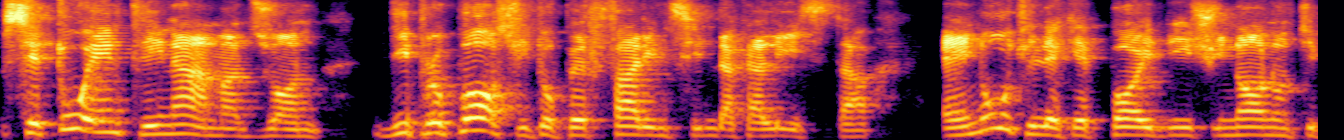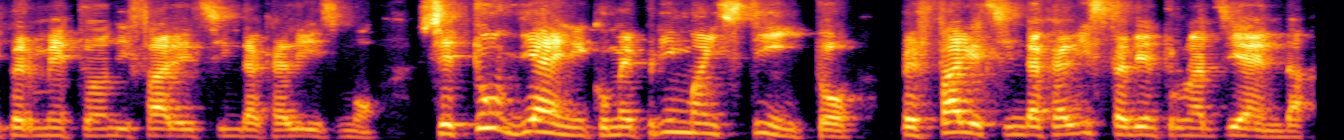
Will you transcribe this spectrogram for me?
Se tu entri in Amazon di proposito per fare il sindacalista, è inutile che poi dici no, non ti permettono di fare il sindacalismo. Se tu vieni come primo istinto per fare il sindacalista dentro un'azienda,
